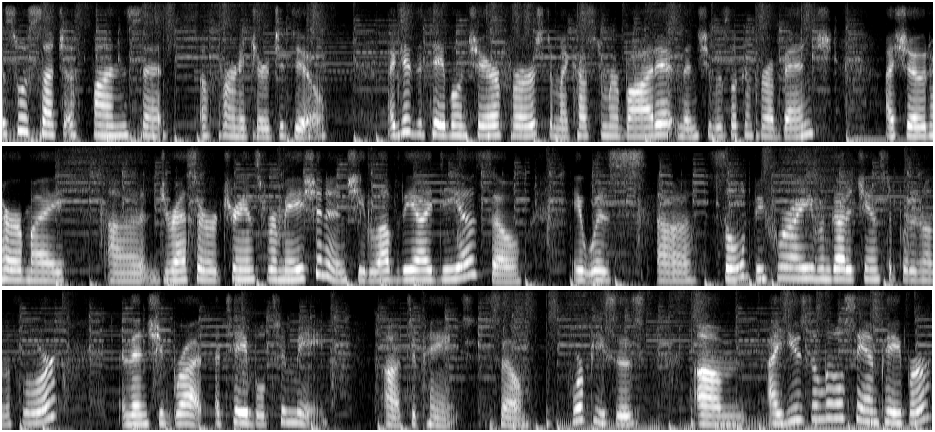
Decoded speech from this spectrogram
This was such a fun set of furniture to do. I did the table and chair first and my customer bought it and then she was looking for a bench. I showed her my uh, dresser transformation and she loved the idea so it was uh, sold before I even got a chance to put it on the floor and then she brought a table to me uh, to paint so four pieces um, I used a little sandpaper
